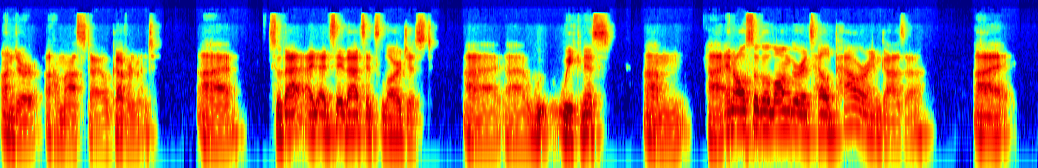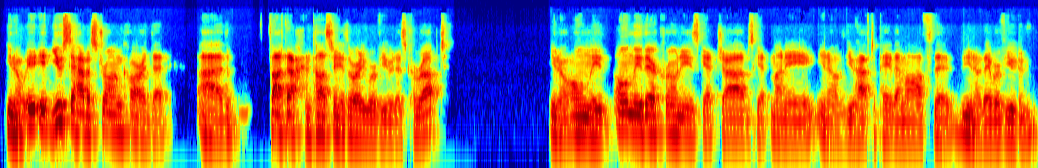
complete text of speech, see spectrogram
under a Hamas style government. Uh, so that I, would say that's its largest uh, uh, weakness. Um, uh, and also, the longer it's held power in Gaza, uh, you know, it, it, used to have a strong card that uh, the Fatah and Palestinian Authority were viewed as corrupt. You know, only only their cronies get jobs, get money. You know, you have to pay them off. That you know they were viewed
